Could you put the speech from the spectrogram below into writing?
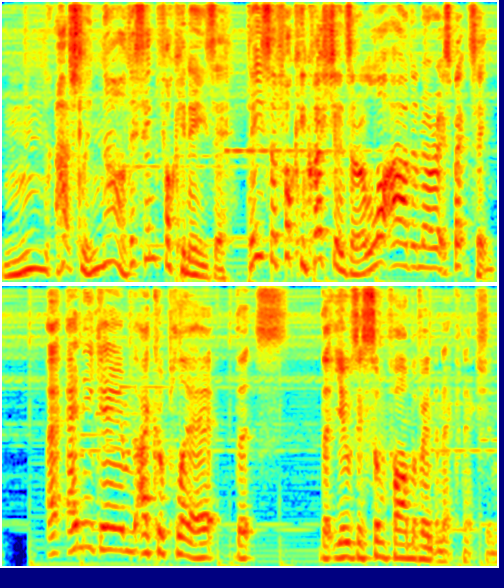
Mm, actually, no, this ain't fucking easy. These are fucking questions that are a lot harder than I was expecting. A- any game that I could play that's that uses some form of internet connection.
